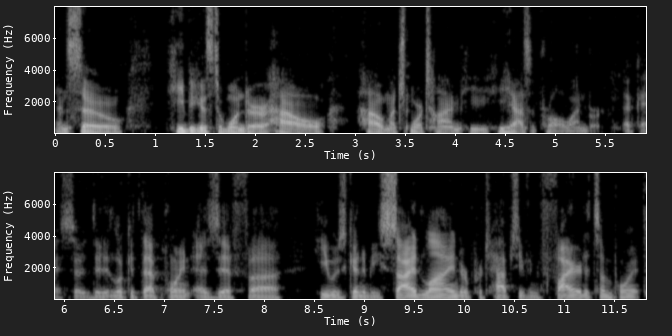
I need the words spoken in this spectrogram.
And so he begins to wonder how how much more time he he has at Perella Weinberg. Okay, so did it look at that point as if uh, he was going to be sidelined or perhaps even fired at some point?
